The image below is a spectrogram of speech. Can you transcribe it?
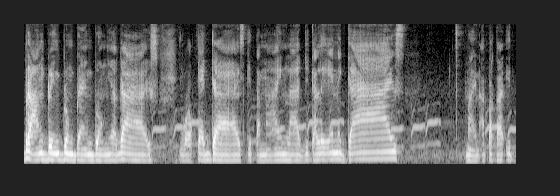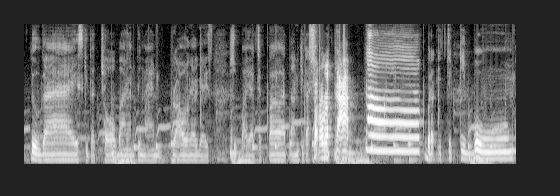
Brang, Bring, Brung, Brang, Brong ya guys. Oke guys, kita main lagi kali ini guys main apakah itu guys kita coba nanti main brawl ya guys supaya cepat dan kita serut kaplak bericik kibung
